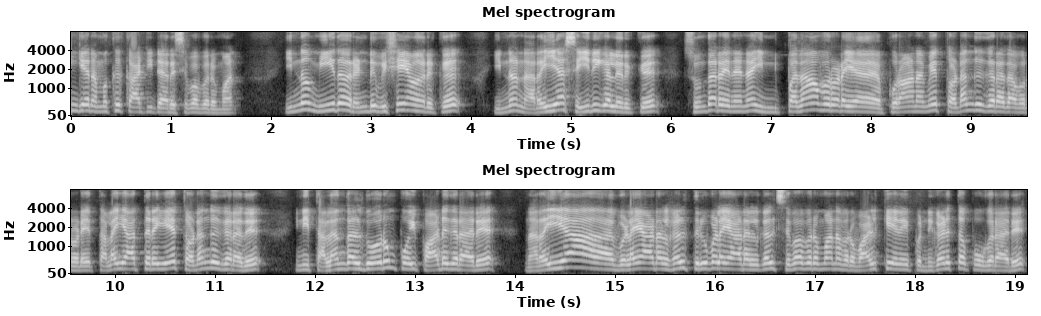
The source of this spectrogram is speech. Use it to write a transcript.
இங்கே நமக்கு காட்டிட்டாரு சிவபெருமான். இன்னும் மீதம் ரெண்டு விஷயம் இருக்குது இன்னும் நிறைய செய்திகள் இருக்குது சுந்தரர் இப்போ தான் அவருடைய புராணமே தொடங்குகிறது. அவருடைய தல யாத்திரையே தொடங்குகிறது. இனி தலங்கள் தோறும் போய் பாடுகிறாரு. நிறையா விளையாடல்கள் திருவிளையாடல்கள் சிவபெருமான் அவர் வாழ்க்கையில் இப்போ நிகழ்த்த போகிறாரு.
